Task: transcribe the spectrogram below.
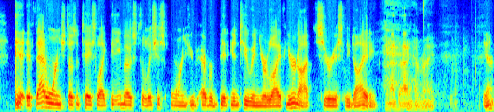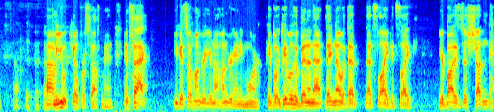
"If that orange doesn't taste like the most delicious orange you've ever bit into in your life, you're not seriously dieting." You're not dying. right. Yeah. I mean, you would kill for stuff, man. In fact, you get so hungry, you're not hungry anymore. People, people who've been in that, they know what that that's like. It's like your body's just shutting down.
